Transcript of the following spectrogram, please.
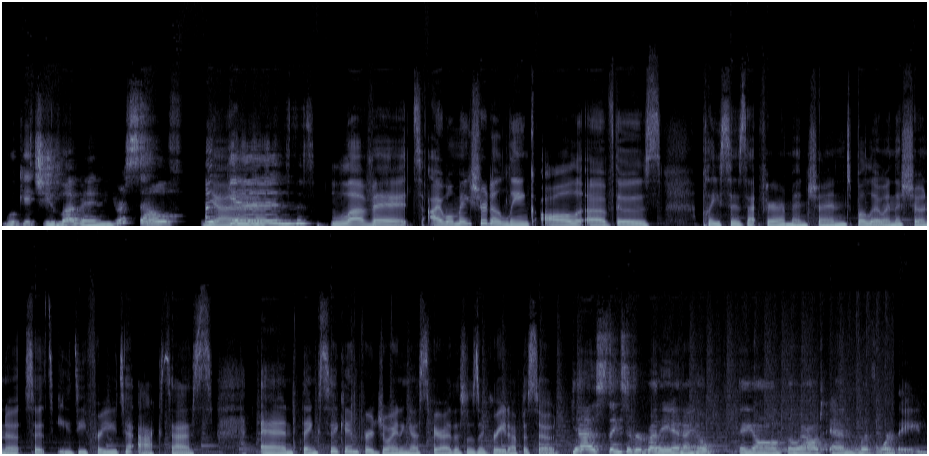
we'll get you loving yourself again. Yes, love it. I will make sure to link all of those places that Farah mentioned below in the show notes so it's easy for you to access. And thanks again for joining us, Farah. This was a great episode. Yes, thanks everybody. And I hope they all go out and live worthy.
